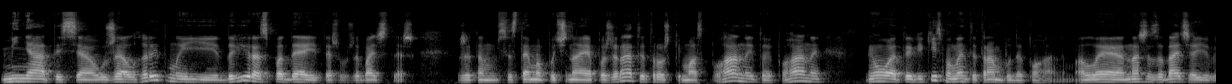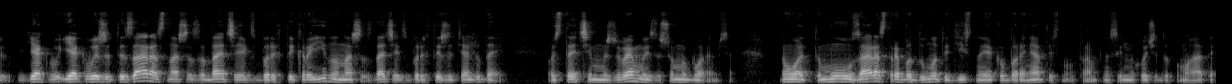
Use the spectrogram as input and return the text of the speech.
мінятися уже алгоритми, і довіра спаде, і теж вже бачите, вже там система починає пожирати трошки, маск поганий, той поганий. Ну, От, і в якісь моменти Трамп буде поганим. Але наша задача, як, як вижити зараз, наша задача, як зберегти країну, наша задача, як зберегти життя людей. Ось те, чим ми живемо і за що ми боремося. Ну, от, тому зараз треба думати дійсно, як оборонятись. Ну, Трамп не сильно хоче допомагати.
